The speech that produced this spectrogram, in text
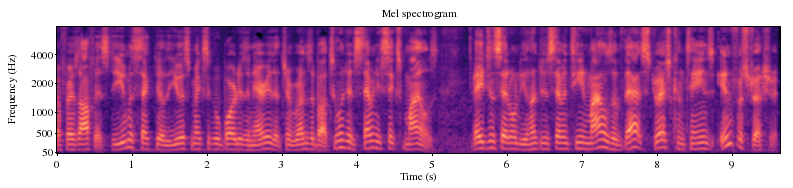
Affairs Office. The Yuma sector of the U.S. Mexico border is an area that runs about 276 miles. Agents said only 117 miles of that stretch contains infrastructure.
